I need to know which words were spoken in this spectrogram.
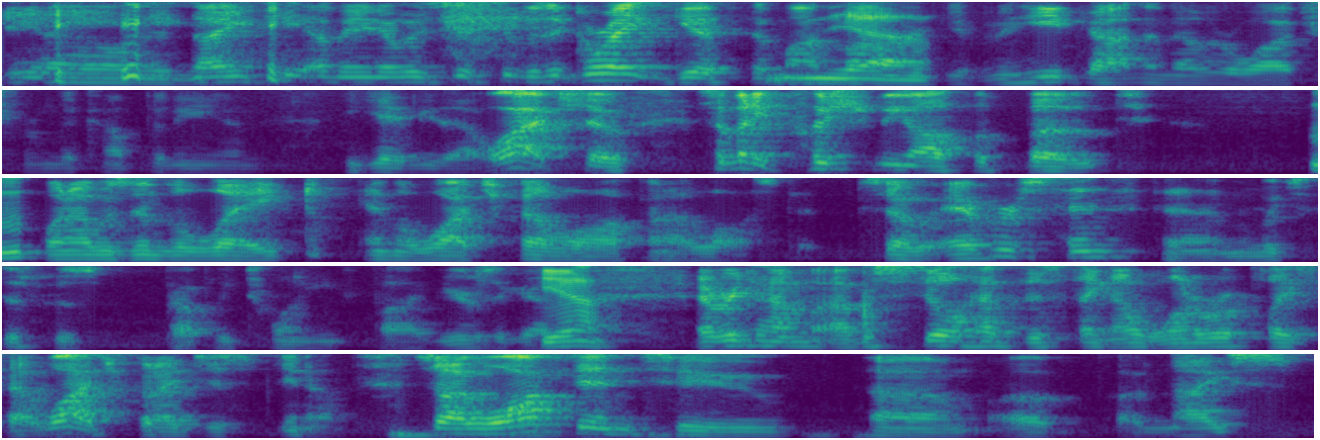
You know, and 19. I mean, it was just it was a great gift that my Yeah. father gave me. He'd gotten another watch from the company, and he gave me that watch. So somebody pushed me off a boat Mm. when I was in the lake and the watch fell off and I lost it. So ever since then, which this was probably 25 years ago, Yeah. every time I was still have this thing, I want to replace that watch, but I just, you know, so I walked into um, a, a nice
